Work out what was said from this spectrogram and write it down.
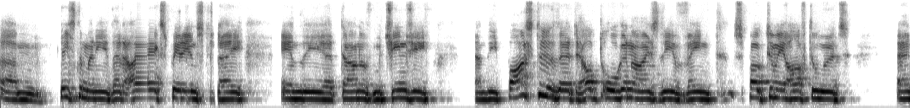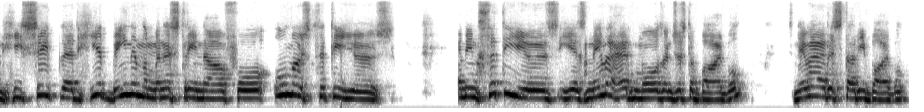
um, testimony that I experienced today in the uh, town of Mchinji. And the pastor that helped organize the event spoke to me afterwards. And he said that he had been in the ministry now for almost 30 years. And in 30 years, he has never had more than just a Bible. He's never had a study Bible.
